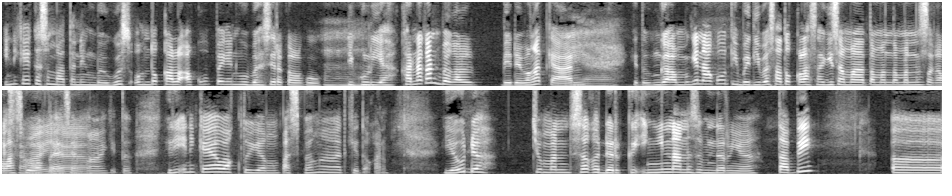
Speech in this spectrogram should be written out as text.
ini kayak kesempatan yang bagus untuk kalau aku pengen ngubah circleku di kuliah. Karena kan bakal beda banget kan Iya. gitu. Nggak mungkin aku tiba-tiba satu kelas lagi sama teman-teman sekelasku SMA, waktu iya. SMA gitu. Jadi ini kayak waktu yang pas banget gitu kan. Ya udah cuman sekedar keinginan sebenarnya. Tapi eh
